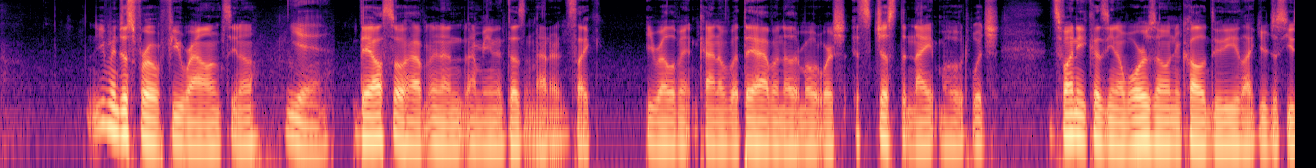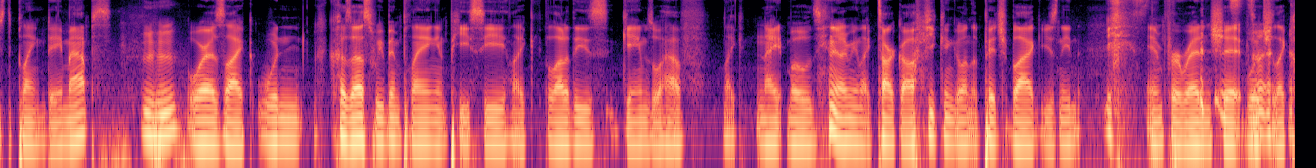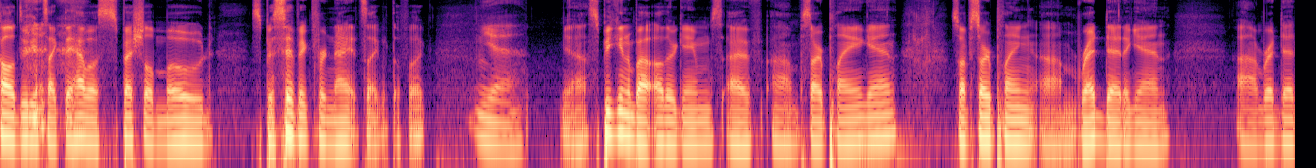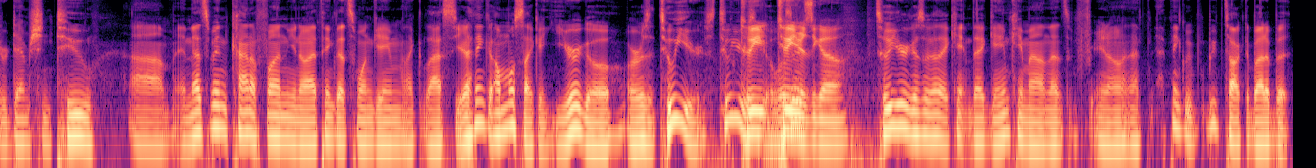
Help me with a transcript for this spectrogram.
even just for a few rounds. You know, Yeah. they also have, and I mean, it doesn't matter. It's like irrelevant kind of, but they have another mode where it's- it's just the night mode, which it's funny because you know Warzone, your Call of Duty, like you're just used to playing day maps. Mm-hmm. Whereas like when because us we've been playing in PC, like a lot of these games will have like night modes. You know what I mean? Like Tarkov, you can go in the pitch black. You just need infrared and shit. Which like Call of Duty, it's like they have a special mode specific for night. It's like what the fuck. yeah. Yeah. Speaking about other games, I've um, started playing again. So I've started playing um, Red Dead again, um, Red Dead Redemption Two, um, and that's been kind of fun. You know, I think that's one game like last year. I think almost like a year ago, or was it two years? Two years Two, ago. two was it? years ago. Two years ago that came that game came out, and that's you know, and I, I think we've we've talked about it, but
